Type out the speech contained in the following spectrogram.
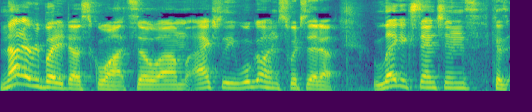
not everybody does squats, so um, actually, we'll go ahead and switch that up. Leg extensions, because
